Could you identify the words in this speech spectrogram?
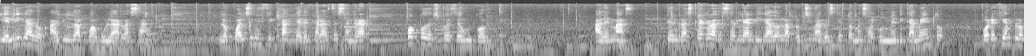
y el hígado ayuda a coagular la sangre, lo cual significa que dejarás de sangrar poco después de un corte. Además, tendrás que agradecerle al hígado la próxima vez que tomes algún medicamento. Por ejemplo,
